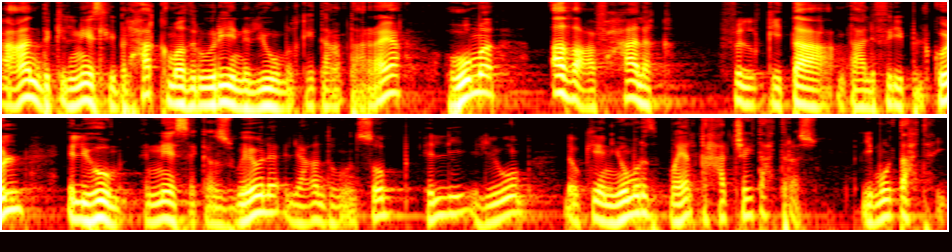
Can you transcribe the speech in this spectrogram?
عندك الناس اللي بالحق مضرورين اليوم القطاع نتاع الريع هما أضعف حلق في القطاع نتاع الفريب الكل. اللي هم الناس كزويولة اللي عندهم نصب اللي اليوم لو كان يمرض ما يلقى حتى شيء تحت راسه يموت تحت حيط.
